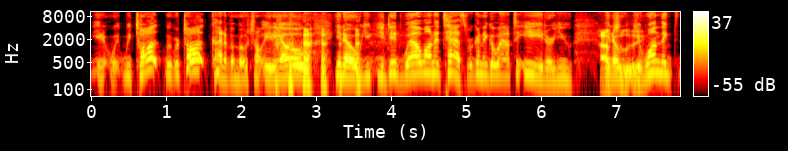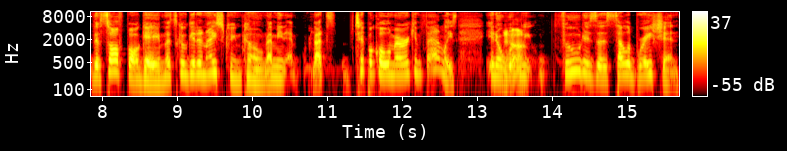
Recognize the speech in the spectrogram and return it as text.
you know we, we taught we were taught kind of emotional eating oh you know you, you did well on a test we're going to go out to eat or you Absolutely. you know you won the, the softball game let's go get an ice cream cone i mean that's typical american families you know yeah. we, food is a celebration,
